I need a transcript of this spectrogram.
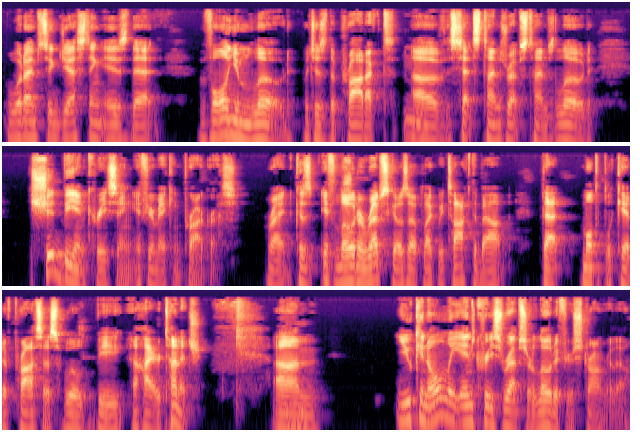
What I'm suggesting is that volume load, which is the product mm. of sets times reps times load, should be increasing if you're making progress, right? Because if load or reps goes up, like we talked about, that multiplicative process will be a higher tonnage. Um, you can only increase reps or load if you're stronger, though.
